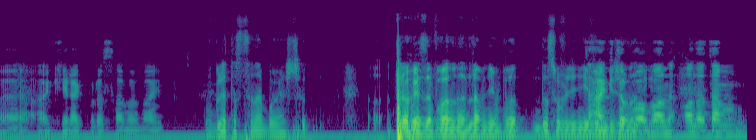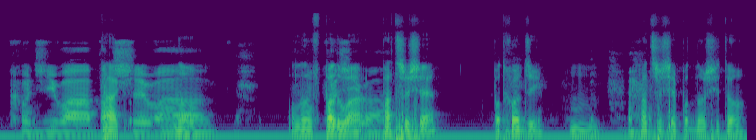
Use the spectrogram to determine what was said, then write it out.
e, Akira Kurosawa vibe. w ogóle ta scena była jeszcze trochę za wolna dla mnie, bo dosłownie nie tak, wiem gdzie to ona... było wolne. Ona tam chodziła, patrzyła. no. Ona wpadła, Wchodziła. patrzy się, podchodzi, hmm, patrzy się, podnosi to,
